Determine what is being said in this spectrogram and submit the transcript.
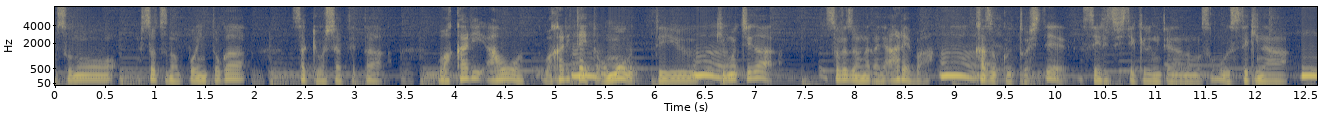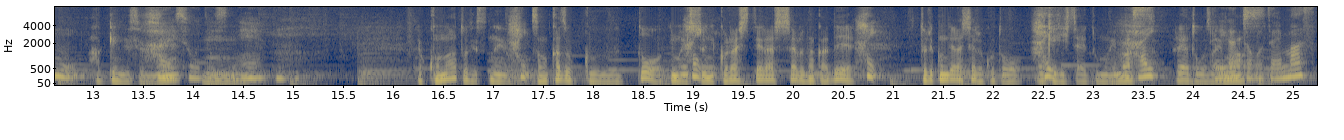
その一つのポイントがさっきおっしゃってた分かり合おう分かりたいと思うっていう気持ちがそれぞれの中にあれば、うん、家族として成立していけるみたいなのもすごく素敵な発見ですよね。はい、そうですね、この後ですね、はい、その家族と今一緒に暮らしていらっしゃる中で、はい、取り組んでいらっしゃることをお聞きしたいと思います。はい、ありがとうございます。ありがとうございます。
